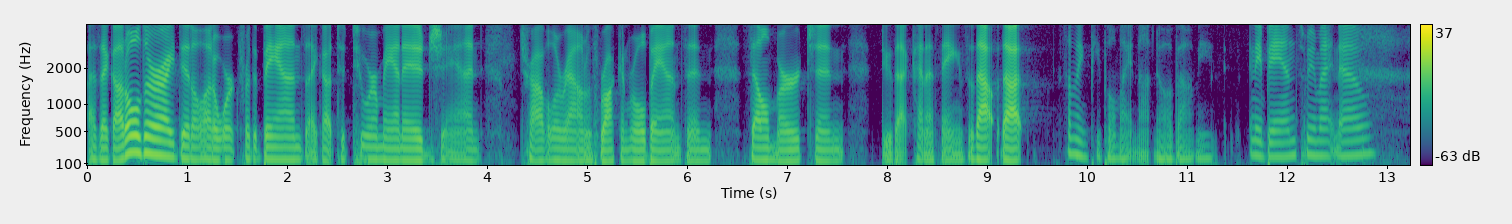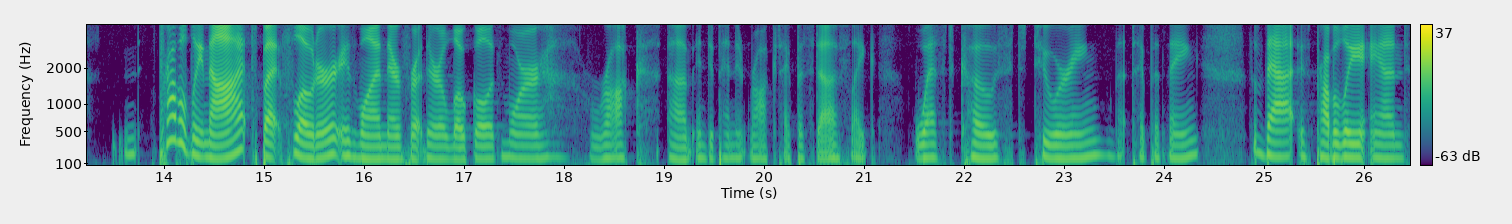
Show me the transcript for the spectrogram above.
as I got older I did a lot of work for the bands. I got to tour manage and travel around with rock and roll bands and sell merch and do that kind of thing. So that that something people might not know about me. Any bands we might know Probably not, but Floater is one. They're for, they're local. It's more rock, um, independent rock type of stuff, like West Coast touring, that type of thing. So that is probably and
